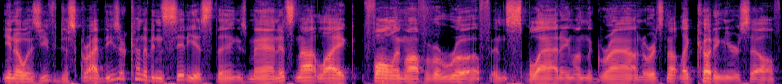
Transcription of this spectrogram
you know, as you've described, these are kind of insidious things, man. It's not like falling off of a roof and splatting on the ground, or it's not like cutting yourself.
